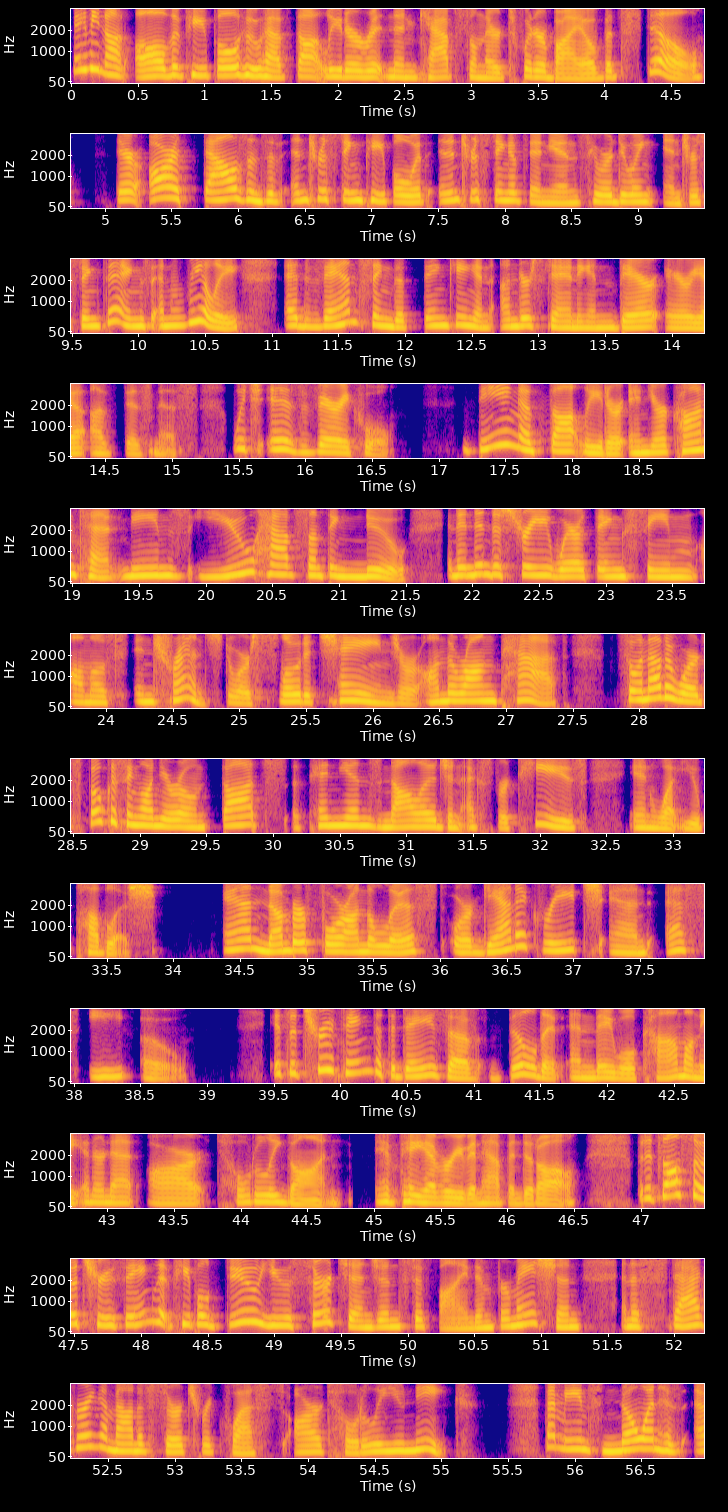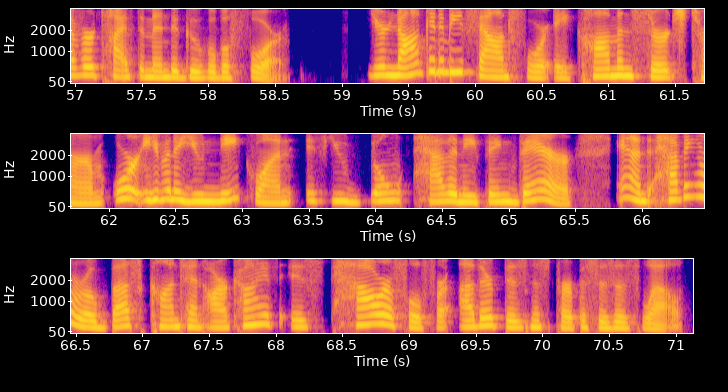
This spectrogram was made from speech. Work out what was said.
Maybe not all the people who have thought leader written in caps on their Twitter bio, but still, there are thousands of interesting people with interesting opinions who are doing interesting things and really advancing the thinking and understanding in their area of business, which is very cool. Being a thought leader in your content means you have something new in an industry where things seem almost entrenched or slow to change or on the wrong path. So, in other words, focusing on your own thoughts, opinions, knowledge, and expertise in what you publish. And number four on the list organic reach and SEO. It's a true thing that the days of build it and they will come on the internet are totally gone, if they ever even happened at all. But it's also a true thing that people do use search engines to find information, and a staggering amount of search requests are totally unique. That means no one has ever typed them into Google before. You're not going to be found for a common search term or even a unique one if you don't have anything there. And having a robust content archive is powerful for other business purposes as well.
